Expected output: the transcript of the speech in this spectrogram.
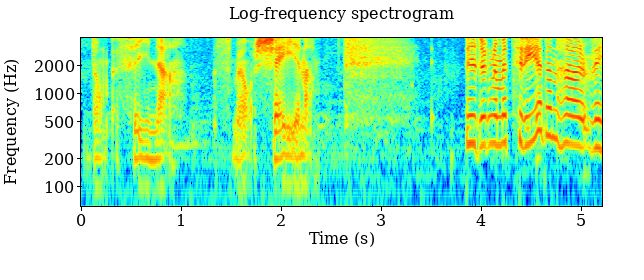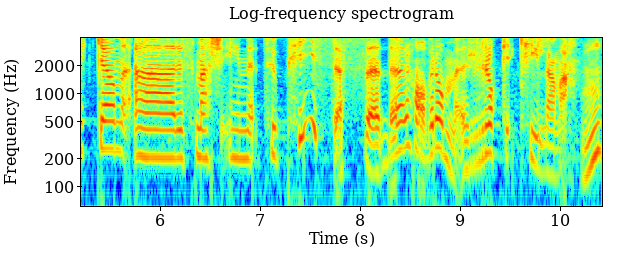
de fina små tjejerna. Bidrag nummer tre den här veckan är Smash In To pieces. Där har vi dem, rockkillarna. Mm.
